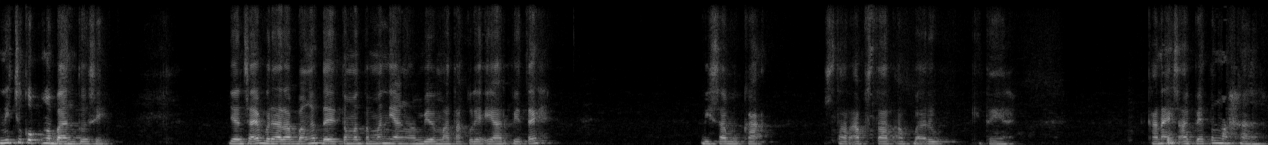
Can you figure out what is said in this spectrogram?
Ini cukup ngebantu sih. Dan saya berharap banget dari teman-teman yang ngambil mata kuliah ERP teh bisa buka startup-startup baru gitu ya. Karena SAP itu mahal.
